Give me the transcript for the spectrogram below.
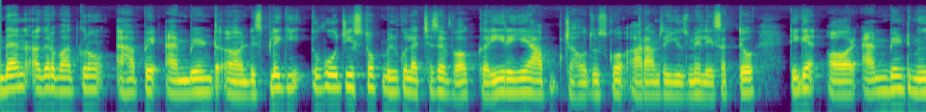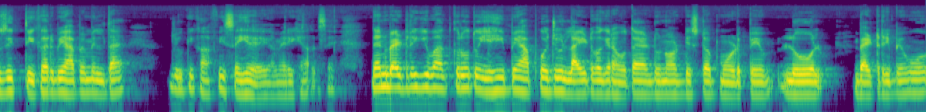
देन अगर बात करूँ यहाँ पे एम्बियंट डिस्प्ले की तो वो चीज़ तो बिल्कुल अच्छे से वर्क कर ही रही है। आप चाहो तो उसको आराम से यूज़ में ले सकते हो, ठीक है? और एम्बियंट म्यूज़िक तिकर भी यहाँ पर मिलता है, जो कि काफ़ी सही रहेगा मेरे ख्याल से। देन बैटरी की बात करूँ तो यहीं पे आपको जो लाइट वगैरह होता है डो नॉट डिस्टर्ब मोड पे लो बैटरी पे वो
